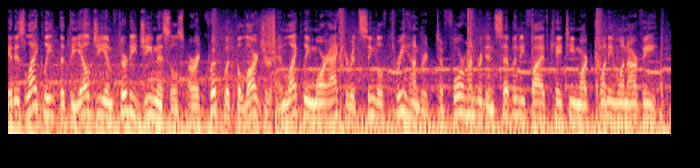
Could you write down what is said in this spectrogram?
it is likely that the LGM-30G missiles are equipped with the larger and likely more accurate single 300 to 475 KT Mark 21 RV.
